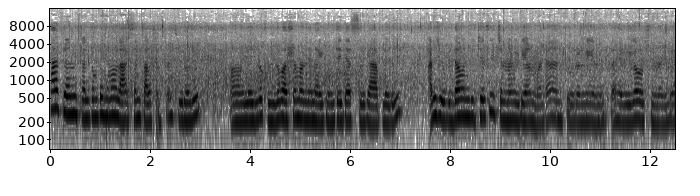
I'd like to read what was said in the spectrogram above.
Hi friends welcome to Hima Laks and collections friends. ఈరోజు విలేజ్లో ఫుల్ వర్షం అండి. నైట్ నుంచి అయితే అస్సలు గ్యాప్ లేదు. అది చూపిద్దామనిపించేసి చిన్న వీడియో అనమాట అండ్ చూడండి ఎంత హెవీగా వస్తుందంటే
